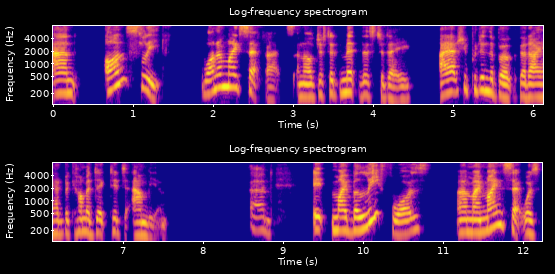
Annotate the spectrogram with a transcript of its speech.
And on sleep, one of my setbacks, and I'll just admit this today, I actually put in the book that I had become addicted to Ambien. And it my belief was, uh, my mindset was,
